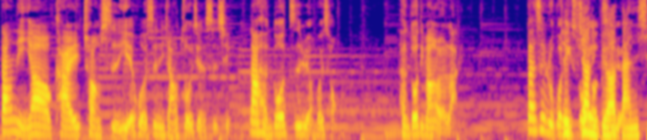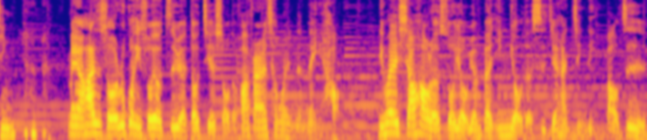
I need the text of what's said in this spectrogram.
当你要开创事业，或者是你想要做一件事情，那很多资源会从很多地方而来，但是如果你所有不要担心，没有，他是说，如果你所有资源都接收的话，反而成为你的内耗，你会消耗了所有原本应有的时间和精力，导致。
